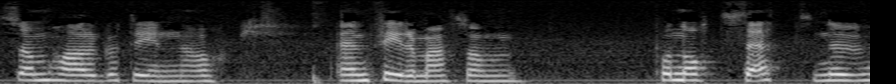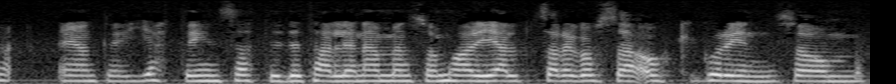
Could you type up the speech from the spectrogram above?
som har gått in och en firma som på något sätt, nu är jag inte jätteinsatt i detaljerna, men som har hjälpt Zaragoza och går in som,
